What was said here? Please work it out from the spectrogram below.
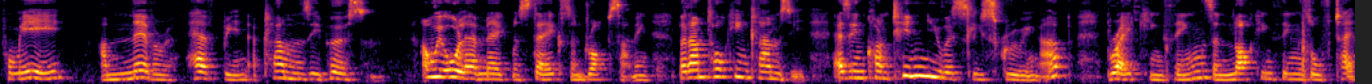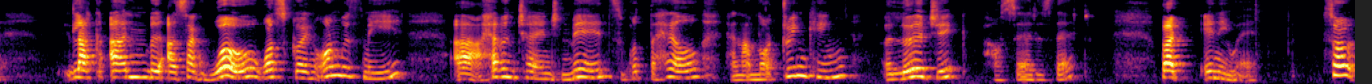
for me, I never have been a clumsy person. And we all have made mistakes and drop something, but I'm talking clumsy, as in continuously screwing up, breaking things and knocking things off. Like, I was like, whoa, what's going on with me? Uh, I haven't changed meds, what the hell? And I'm not drinking, allergic. How sad is that? But anyway, so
